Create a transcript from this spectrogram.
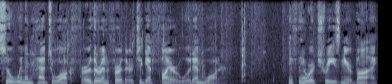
So women had to walk further and further to get firewood and water. If there were trees nearby,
